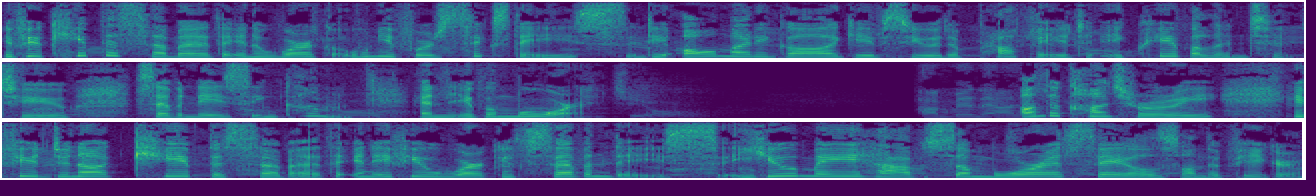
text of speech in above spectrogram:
If you keep the Sabbath and work only for six days, the Almighty God gives you the profit equivalent to seven days' income and even more. On the contrary, if you do not keep the Sabbath and if you work seven days, you may have some more sales on the figure.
